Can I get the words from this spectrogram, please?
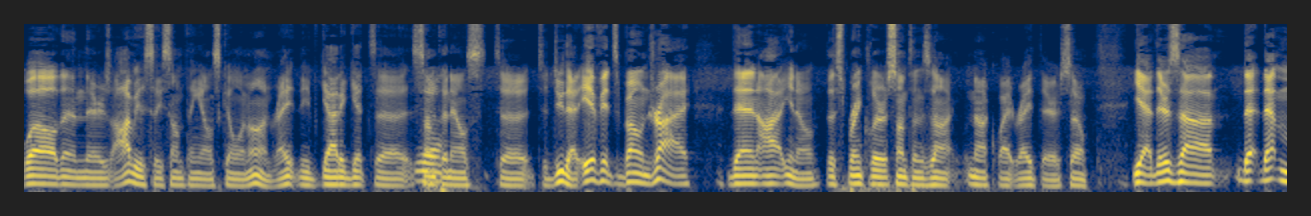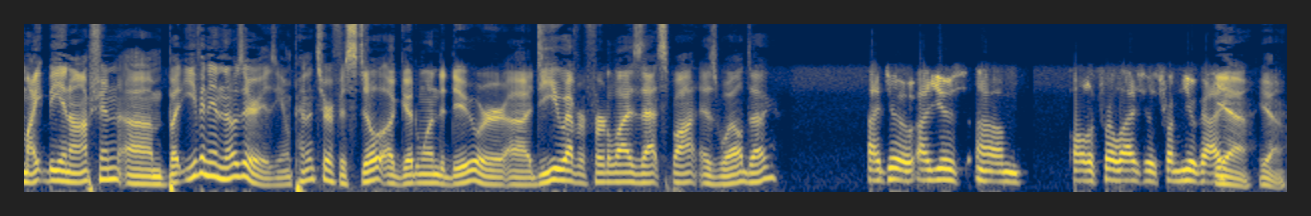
Well, then there's obviously something else going on, right? You've got to get to something else to to do that. If it's bone dry, then I, you know, the sprinkler or something's not not quite right there. So, yeah, there's uh that that might be an option. Um, but even in those areas, you know, Peneturf is still a good one to do. Or uh, do you ever fertilize that spot as well, Doug? I do. I use um, all the fertilizers from you guys. Yeah, yeah.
